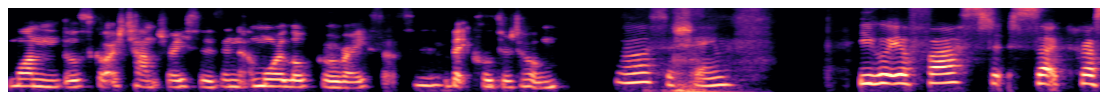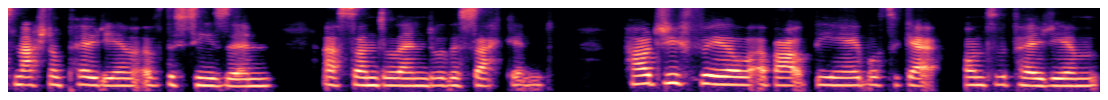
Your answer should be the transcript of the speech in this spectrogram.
won those Scottish Champs races in a more local race that's mm. a bit closer to home. Well, that's a shame. You got your first cyclocross national podium of the season at Sunderland with a second. How do you feel about being able to get onto the podium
